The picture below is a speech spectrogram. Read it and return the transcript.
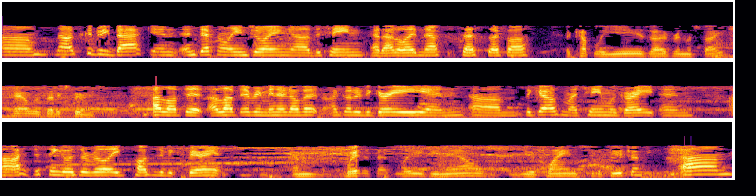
um, no, it's good to be back and, and definitely enjoying uh, the team at Adelaide and our success so far. A couple of years over in the States, how was that experience? I loved it. I loved every minute of it. I got a degree, and um, the girls on my team were great, and uh, I just think it was a really positive experience. And where does that leave you now? Your plans for the future? Um,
